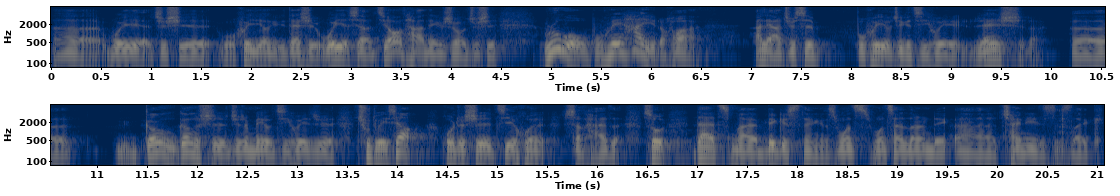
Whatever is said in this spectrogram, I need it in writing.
呃，我也就是我会英语，但是我也想教她。那个时候就是，如果我不会汉语的话，俺俩就是不会有这个机会认识的，呃，更更是就是没有机会就是处对象或者是结婚生孩子。So that's my biggest thing is once once I learned uh, Chinese is like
